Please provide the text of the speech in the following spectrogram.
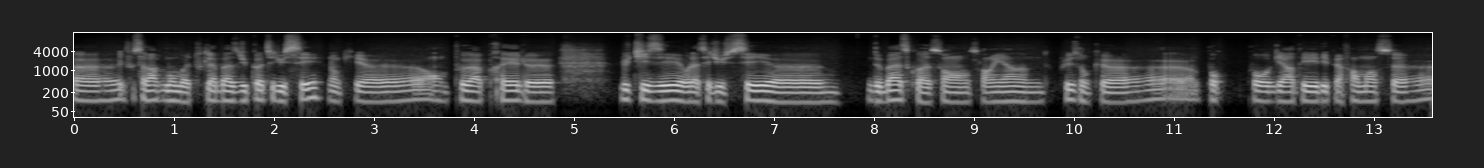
Euh, il faut savoir que bon, bah, toute la base du code c'est du C, donc on peut après l'utiliser, voilà c'est du C de base quoi, sans, sans, rien de plus, donc pour pour garder des performances euh,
